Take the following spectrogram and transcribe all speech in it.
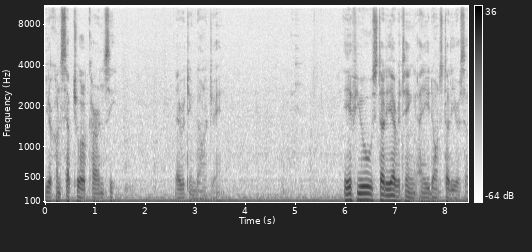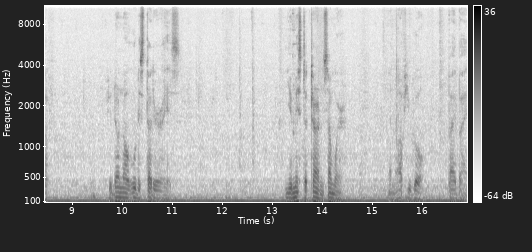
your conceptual currency, everything the drain. If you study everything and you don't study yourself, if you don't know who the studier is, you missed a turn somewhere and off you go. Bye bye.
